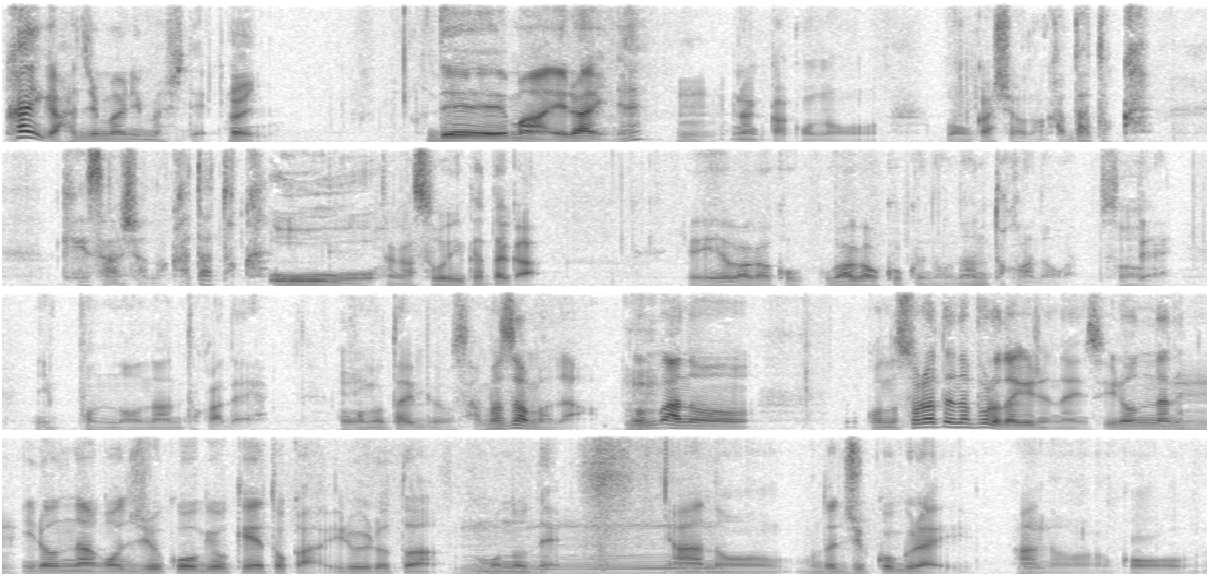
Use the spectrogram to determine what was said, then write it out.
会が始まりまして。はい。でまあ偉いね、うん。なんかこの文科省の方とか経産省の方とかなんかそういう方が「えー我が国我が国のなんとかの」つっては日本のなんとかでうん。この度のさまざまな、うん。あのこの空手のプロだけじゃないんですいろんなね、うん。いろんなこう重工業系とかいろいろとものでうん。あの本当10個ぐらいあの、こう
